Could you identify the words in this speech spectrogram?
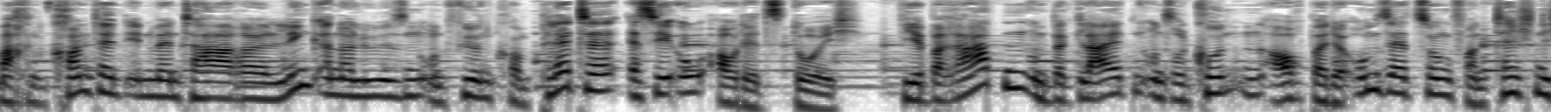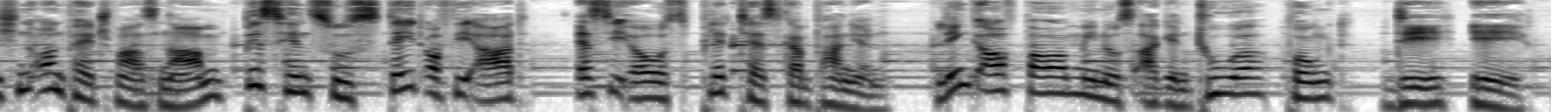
machen Content-Inventare, Linkanalysen und führen komplette SEO-Audits durch. Wir beraten und begleiten unsere Kunden auch bei der Umsetzung von technischen On-Page-Maßnahmen bis hin zu State-of-the-Art SEO-Split-Test-Kampagnen. Linkaufbau-agentur.de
